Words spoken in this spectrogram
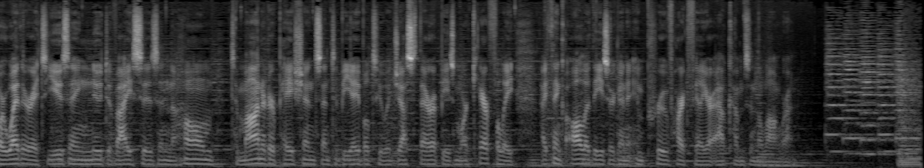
or whether it's using new devices in the home to monitor patients and to be able to adjust therapies more carefully, I think all of these are going to improve heart failure outcomes in the long run.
